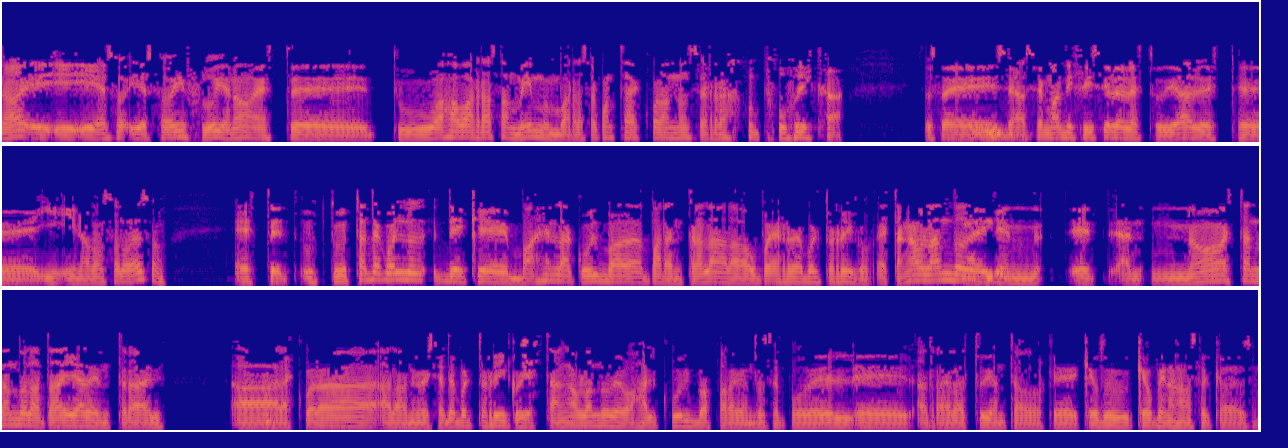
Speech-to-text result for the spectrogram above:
No, y, y, eso y eso influye, ¿no? Este, tú vas a Barraza mismo, en Barraza cuántas escuelas no han cerrado públicas. Entonces se hace más difícil el estudiar, este, y, y no tan solo eso. Este, ¿Tú estás de acuerdo de que bajen la curva para entrar a la UPR de Puerto Rico? Están hablando de que eh, no están dando la talla de entrar a la escuela, a la Universidad de Puerto Rico y están hablando de bajar curvas para que entonces poder eh, atraer a estudiantados. ¿Qué, qué, qué opinas acerca de eso?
